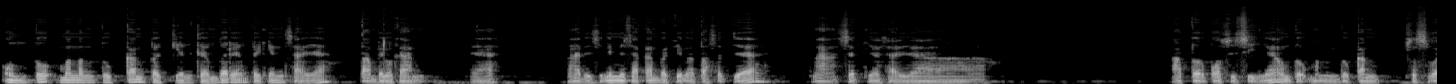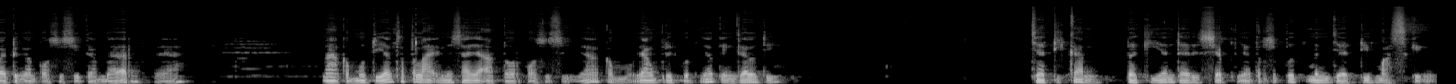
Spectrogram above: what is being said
untuk menentukan bagian gambar yang pengen saya tampilkan ya. Nah, di sini misalkan bagian atas saja. Nah, shape-nya saya atur posisinya untuk menentukan sesuai dengan posisi gambar ya. Nah, kemudian setelah ini saya atur posisinya, yang berikutnya tinggal dijadikan bagian dari shape-nya tersebut menjadi masking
